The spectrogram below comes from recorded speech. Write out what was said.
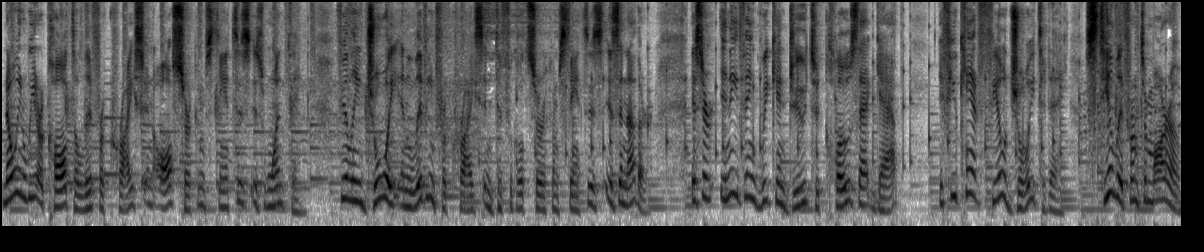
Knowing we are called to live for Christ in all circumstances is one thing. Feeling joy in living for Christ in difficult circumstances is another. Is there anything we can do to close that gap? If you can't feel joy today, steal it from tomorrow.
